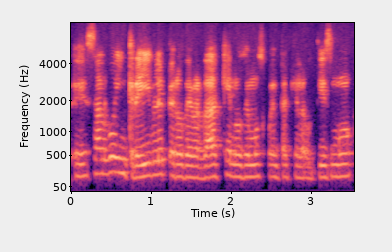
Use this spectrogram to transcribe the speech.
es algo increíble, pero de verdad que nos demos cuenta que el autismo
